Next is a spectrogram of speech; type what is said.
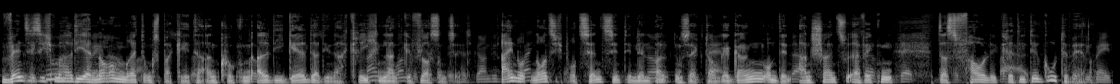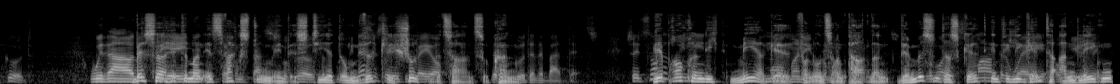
Wenn Sie sich mal die enormen Rettungspakete angucken, all die Gelder, die nach Griechenland geflossen sind. 91 Prozent sind in den Bankensektor gegangen, um den Anschein zu erwecken, dass faule Kredite gute wären. Besser hätte man ins Wachstum investiert, um wirklich Schulden bezahlen zu können. Wir brauchen nicht mehr Geld von unseren Partnern. Wir müssen das Geld intelligenter anlegen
